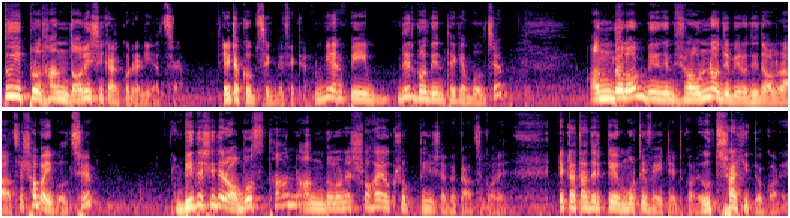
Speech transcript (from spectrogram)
দুই প্রধান দলই স্বীকার করে নিয়েছে। এটা খুব সিগনিফিক্যান্ট বিএনপি দীর্ঘদিন থেকে বলছে, আন্দোলন সহ অন্য যে বিরোধী দলরা আছে, সবাই বলছে, বিদেশিদের অবস্থান আন্দোলনের সহায়ক শক্তি হিসেবে কাজ করে। এটা তাদেরকে মোটিভেটেড করে, উৎসাহিত করে।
